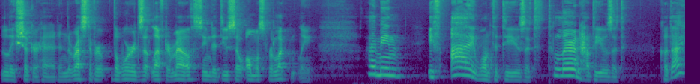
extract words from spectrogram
Lily shook her head, and the rest of her the words that left her mouth seemed to do so almost reluctantly. I mean, if I wanted to use it, to learn how to use it, could I?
